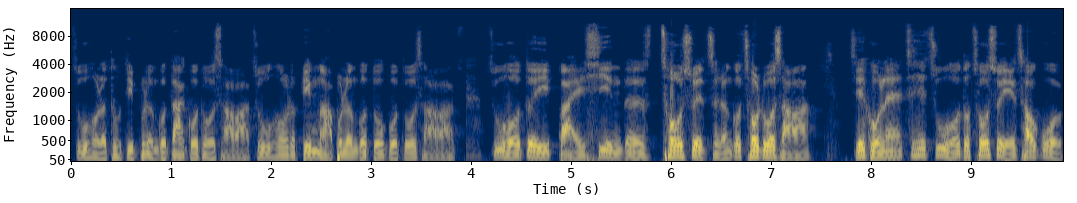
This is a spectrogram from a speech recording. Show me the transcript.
诸侯的土地不能够大过多少啊？诸侯的兵马不能够多过多少啊？诸侯对于百姓的抽税只能够抽多少啊？结果呢，这些诸侯都抽税也超过，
